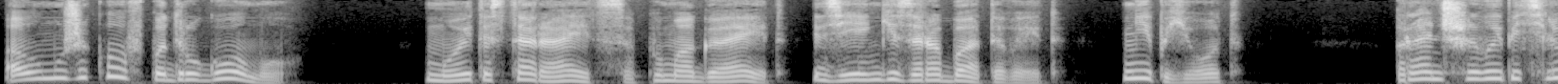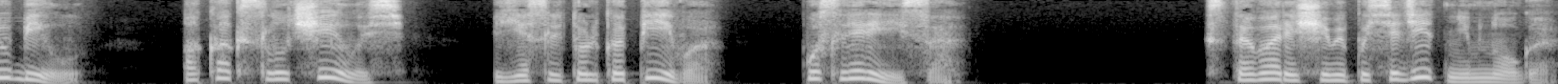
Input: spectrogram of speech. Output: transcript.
А у мужиков по-другому. Мой-то старается, помогает, деньги зарабатывает, не пьет. Раньше выпить любил. А как случилось, если только пиво, после рейса? С товарищами посидит немного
